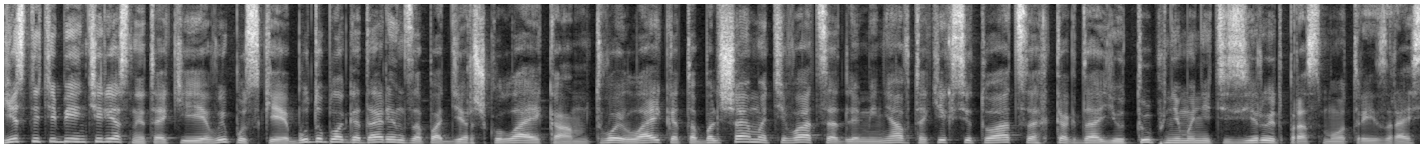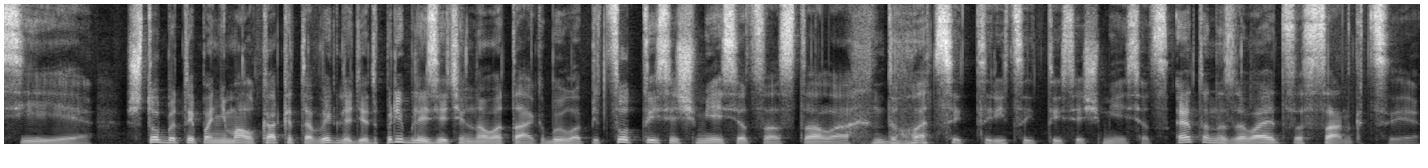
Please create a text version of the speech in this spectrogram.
Если тебе интересны такие выпуски, буду благодарен за поддержку лайком. Твой лайк это большая мотивация для меня в таких ситуациях, когда YouTube не монетизирует просмотры из России. Чтобы ты понимал, как это выглядит, приблизительно вот так. Было 500 тысяч в месяц, а стало 20-30 тысяч месяц. Это называется санкции.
